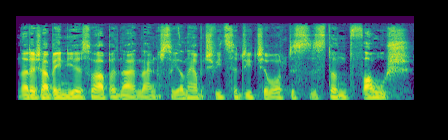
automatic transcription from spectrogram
dann ist eben so, eben, dann denkst du, ja, nee, aber das schweizerdeutsche Wort, das, das ist dann falsch.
